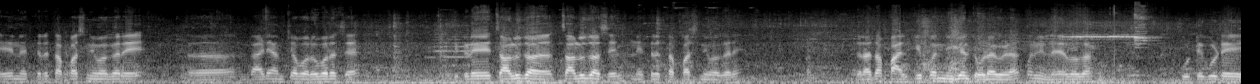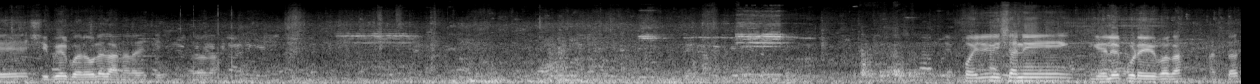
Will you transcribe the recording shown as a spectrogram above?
हे नेत्र तपासणी वगैरे गाडी आमच्या बरोबरच आहे. तिकडे चालूच चालूच असेल नेत्र तपासणी वगैरे. तर आता पालखी पण निघेल थोड्या वेळात. पण हे बघा कुठे कुठे शिबिर भरवलं जाणार आहे ते. बघा. पहिली निशाणी गेले पुढे बघा आत्ताच.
